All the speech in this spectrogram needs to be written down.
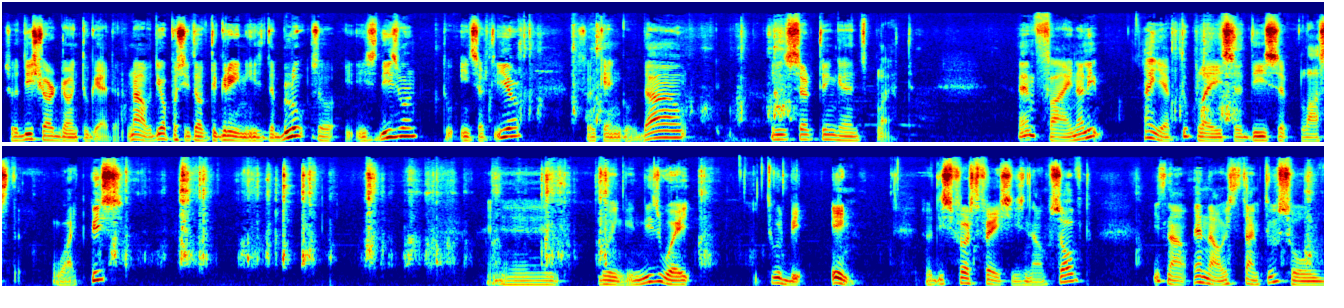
So these are joined together. Now the opposite of the green is the blue, so it is this one to insert here. So I can go down inserting and splat. And finally, I have to place this last white piece. And doing in this way, it will be in. So this first phase is now solved. It's now and now it's time to solve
